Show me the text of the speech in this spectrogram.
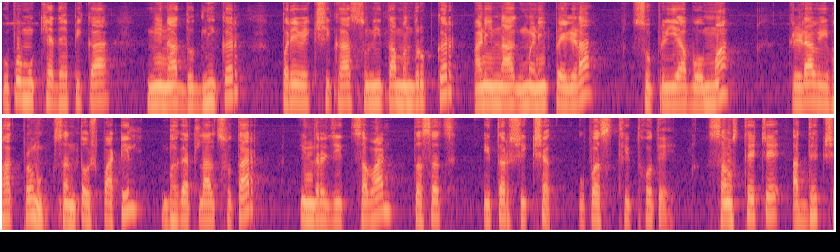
उपमुख्याध्यापिका मीना दुधनीकर पर्यवेक्षिका सुनीता मंद्रुपकर आणि नागमणी पेगडा सुप्रिया बोम्मा क्रीडा विभाग प्रमुख संतोष पाटील भगतलाल सुतार इंद्रजित चव्हाण तसंच इतर शिक्षक उपस्थित होते. संस्थेचे अध्यक्ष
